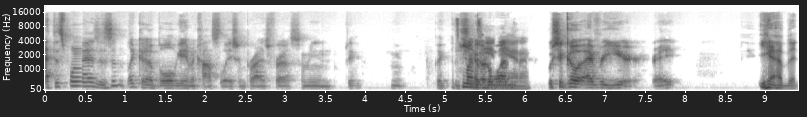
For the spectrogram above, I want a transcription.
at this point, guys, isn't like a bowl game a consolation prize for us? I mean, like we should go to one. We should go every year, right? Yeah, but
